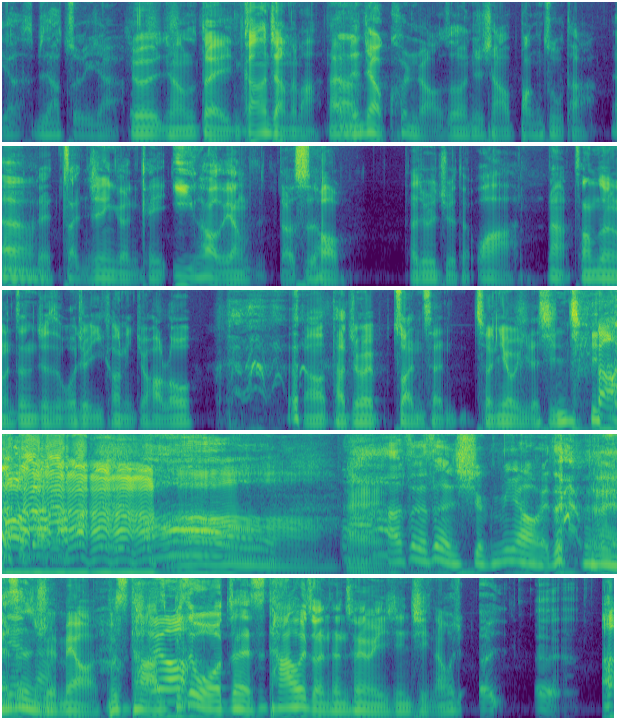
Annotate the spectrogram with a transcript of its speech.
要是不是要追一下？就是想说，对你刚刚讲的嘛，那人家有困扰的时候，你就想要帮助他，嗯，对，展现一个你可以依靠的样子的时候，他就会觉得，哇，那张正勇真的就是，我就依靠你就好喽。然后他就会转成纯友谊的心情。啊，哎，这个是很玄妙哎，这个对，是很玄妙，不是他，不是我，对，是他会转成纯友谊心情，然后就呃呃。呃，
